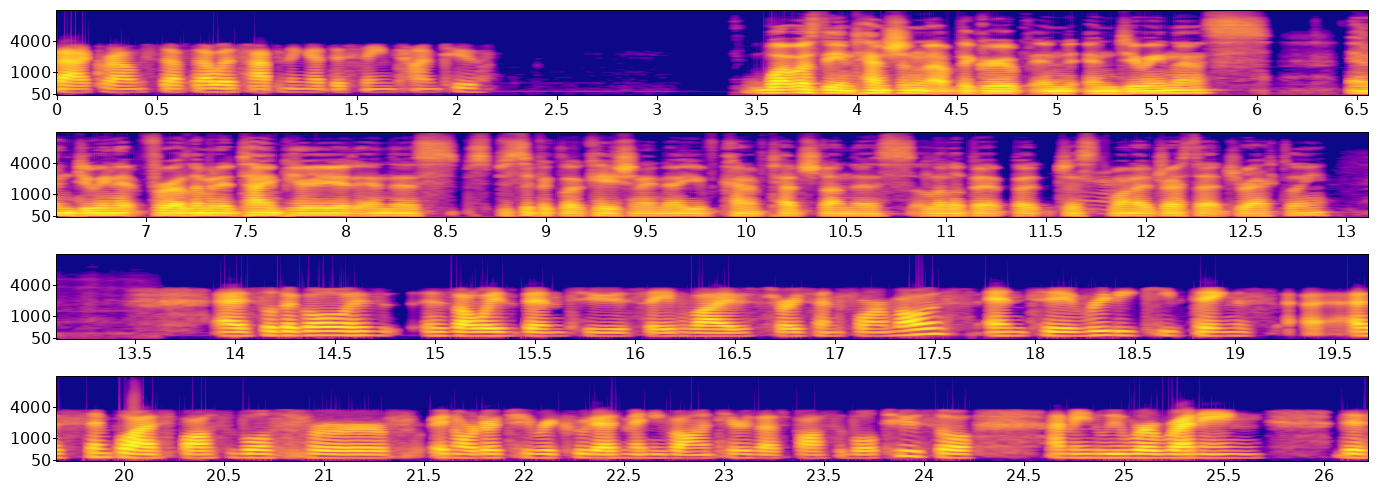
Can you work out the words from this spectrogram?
background stuff that was happening at the same time too. What was the intention of the group in, in doing this? And doing it for a limited time period in this specific location. I know you've kind of touched on this a little bit, but just yeah. want to address that directly. Uh, so the goal has, has always been to save lives first and foremost, and to really keep things uh, as simple as possible for, for in order to recruit as many volunteers as possible too. So, I mean, we were running this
